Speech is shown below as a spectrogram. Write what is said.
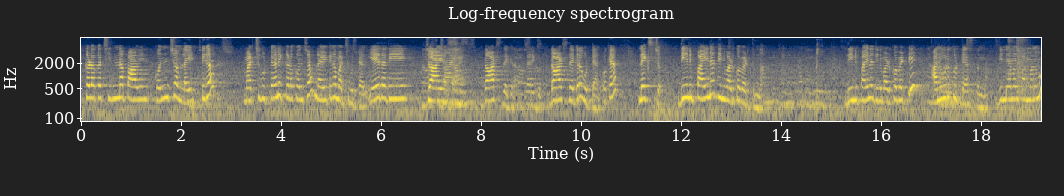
ఇక్కడ ఒక చిన్న పావి కొంచెం లైట్గా మర్చి కుట్టాను ఇక్కడ కొంచెం లైట్గా మర్చి కుట్టాను ఏదది? జాయింట్ డాట్స్ దగ్గర. వెరీ గుడ్ డాట్స్ దగ్గర కుట్టాను ఓకేనా? నెక్స్ట్ దీనిపైన దీన్ని పడుకోబెడుతున్నా. దీనిపైన దీన్ని పడుకోబెట్టి అనుగుడు కుట్టేస్తున్నా. దీన్ని ఏమంటాం మనము?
